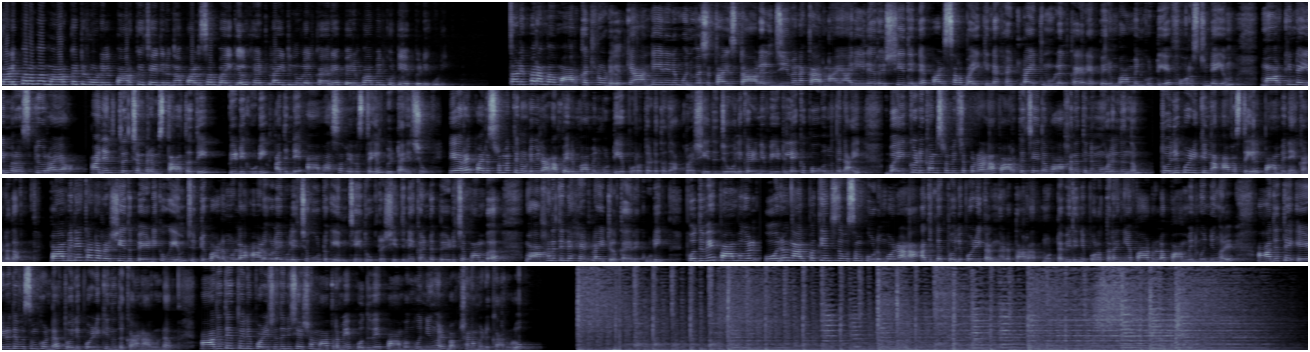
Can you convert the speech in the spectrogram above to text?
Taliparamba market റോഡിൽ park ചെയ്തിരുന്ന Pulsar ബൈക്കിൽ ഹെഡ് ലൈറ്റിനുള്ളിൽ കയറിയ പെരുമ്പാമ്പിൻ കുട്ടിയെ പിടികൂടി. തളിപ്പറമ്പ് മാർക്കറ്റ് റോഡിൽ ക്യാന്റീനിന് മുൻവശത്തായി സ്റ്റാളിൽ ജീവനക്കാരനായ അരിയിലെ റഷീദിന്റെ പൾസർ ബൈക്കിന്റെ ഹെഡ്ലൈറ്റിനുള്ളിൽ കയറിയ പെരുമ്പാമ്പിൻ കുട്ടിയെ ഫോറസ്റ്റിന്റെയും മാർക്കിന്റെയും റെസ്ക്യൂറായ അനിൽ തൃച്ചംബരം സ്ഥലത്തെത്തി. പിടികൂടി അതിന്റെ ആവാസ വ്യവസ്ഥയിൽ വിട്ടയച്ചു. ഏറെ പരിശ്രമത്തിനൊടുവിലാണ് പെരുമ്പാമ്പിൻകുട്ടിയെ പുറത്തെടുത്തത്. റഷീദ് ജോലി കഴിഞ്ഞ് വീട്ടിലേക്ക് പോകുന്നതിനായി ബൈക്ക് എടുക്കാൻ ശ്രമിച്ചപ്പോഴാണ് പാർക്ക് ചെയ്ത വാഹനത്തിന് മുകളിൽ നിന്നും തൊലി പൊഴിക്കുന്ന അവസ്ഥയിൽ പാമ്പിനെ കണ്ടത്. പാമ്പിനെ കണ്ട റഷീദ് പേടിക്കുകയും ചുറ്റുപാടുമുള്ള ആളുകളെ വിളിച്ചുകൂട്ടുകയും ചെയ്തു. റഷീദിനെ കണ്ട് പേടിച്ച പാമ്പ് വാഹനത്തിന്റെ ഹെഡ്ലൈറ്റിൽ കയറിക്കൂടി. പൊതുവെ പാമ്പുകൾ ഓരോ നാൽപ്പത്തിയഞ്ച് ദിവസം കൂടുമ്പോഴാണ് അതിന്റെ തൊലിപ്പൊഴികൾ നടത്താറ്. മുട്ട വിരിഞ്ഞ് പുറത്തിറങ്ങിയ പാടുള്ള പാമ്പിൻ കുഞ്ഞുങ്ങൾ ആദ്യത്തെ ഏഴു ദിവസം കൊണ്ട് തൊലി പൊഴിക്കുന്നത് കാണാറുണ്ട്. ആദ്യത്തെ തൊലി പൊഴിച്ചതിനു ശേഷം മാത്രമേ പൊതുവെ പാമ്പും കുഞ്ഞുങ്ങൾ ഭക്ഷണം എടുക്കാറുള്ളൂ.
